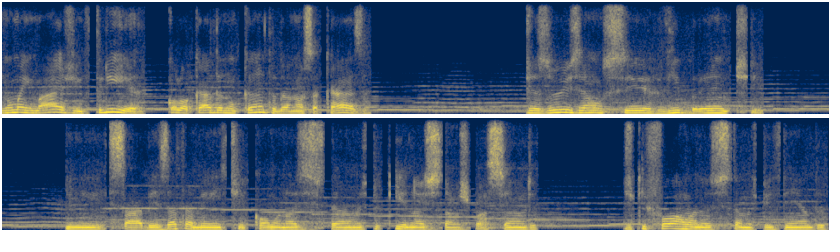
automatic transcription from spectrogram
numa imagem fria colocada no canto da nossa casa. Jesus é um ser vibrante que sabe exatamente como nós estamos, do que nós estamos passando, de que forma nós estamos vivendo,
